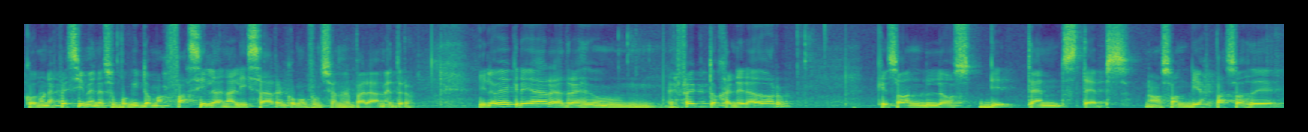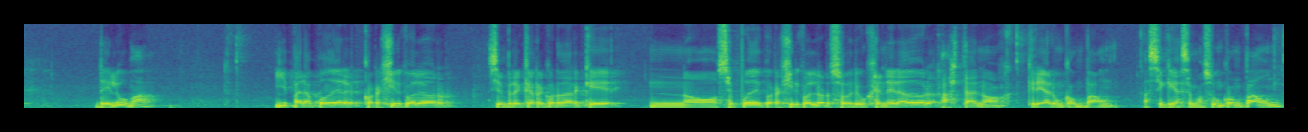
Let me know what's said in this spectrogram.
Con un espécimen es un poquito más fácil analizar cómo funciona el parámetro. Y lo voy a crear a través de un efecto generador que son los 10 steps. ¿no? Son 10 pasos de, de Luma. Y para poder corregir color siempre hay que recordar que no se puede corregir color sobre un generador hasta no crear un compound. Así que hacemos un compound,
